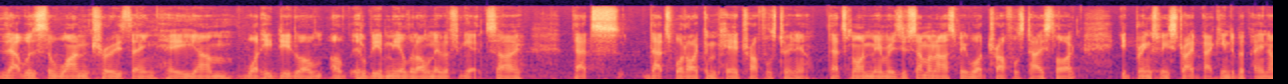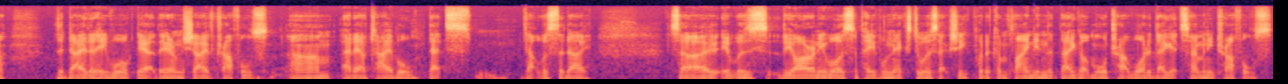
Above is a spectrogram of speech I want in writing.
that was the one true thing. He um, what he did. I'll, it'll be a meal that I'll never forget. So that's that's what I compare truffles to now. That's my memories. If someone asks me what truffles taste like, it brings me straight back into Peppina. The day that he walked out there and shaved truffles um, at our table, that's that was the day. So it was the irony was the people next to us actually put a complaint in that they got more truffle. Why did they get so many truffles?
